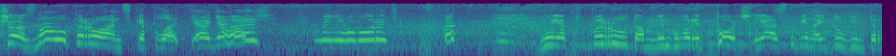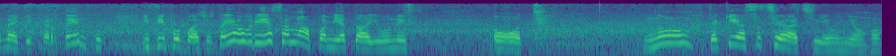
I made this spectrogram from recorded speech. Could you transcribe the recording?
що, знову перуанське плаття одягаєш? Мені говорить. Ну, як в Перу, там він говорить точно, я тобі знайду в інтернеті картинку і ти побачиш. Та я говорю, я сама пам'ятаю у них. От. Ну, такі асоціації у нього.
